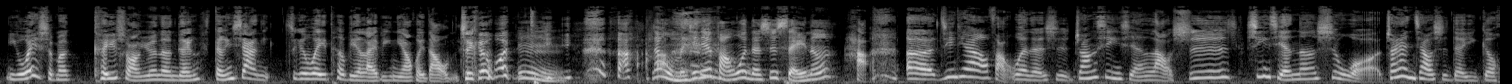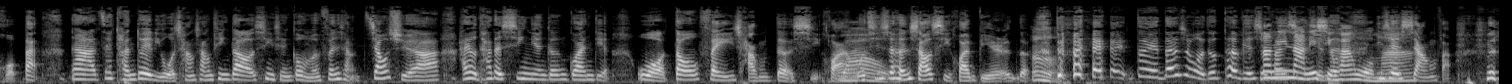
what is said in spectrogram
你为什么？可以爽约呢？等等一下，你这个位特别来宾，你要回答我们这个问题。嗯、那我们今天访问的是谁呢？好，呃，今天要访问的是庄信贤老师。信贤呢，是我专任教师的一个伙伴。那在团队里，我常常听到信贤跟我们分享教学啊，还有他的信念跟观点，我都非常的喜欢。我其实很少喜欢别人的，嗯，对对，但是我就特别喜欢。那妮娜，你喜欢我吗？一些想法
